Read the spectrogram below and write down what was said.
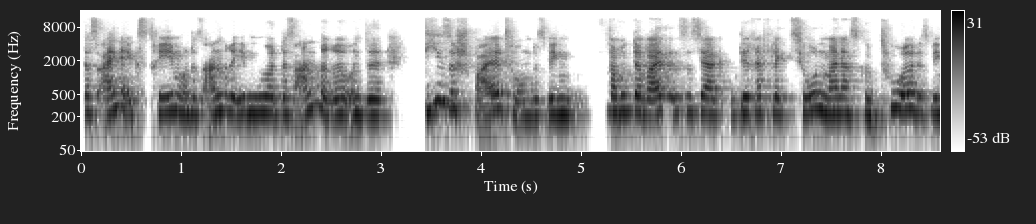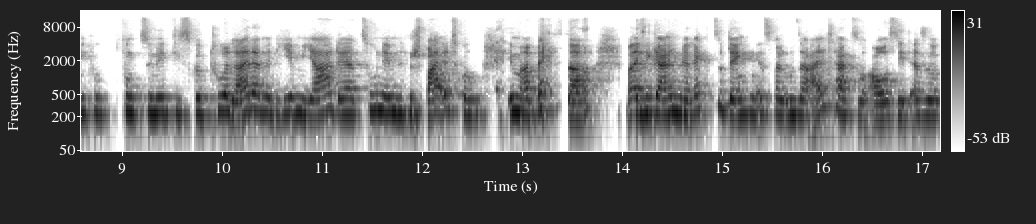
das eine Extrem und das andere eben nur das andere. Und äh, diese Spaltung, deswegen verrückterweise ist es ja die Reflexion meiner Skulptur. Deswegen fu funktioniert die Skulptur leider mit jedem Jahr der zunehmenden Spaltung immer besser, weil sie gar nicht mehr wegzudenken ist, weil unser Alltag so aussieht. Also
